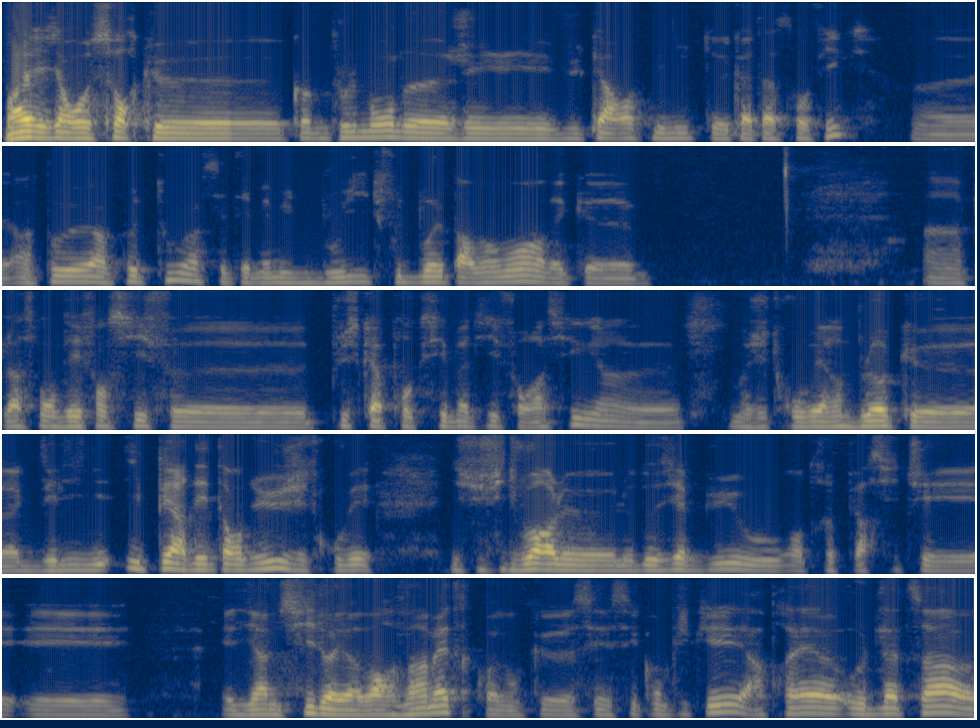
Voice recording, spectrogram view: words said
Ouais, il en ressort que, comme tout le monde, j'ai vu 40 minutes catastrophiques. Euh, un, peu, un peu de tout. Hein. C'était même une bouillie de football par moment avec euh, un placement défensif euh, plus qu'approximatif au Racing. Hein. Moi, j'ai trouvé un bloc avec des lignes hyper détendues. J'ai trouvé, il suffit de voir le, deuxième but où entre Persic et, et, et il doit y avoir 20 mètres. Quoi. Donc, c'est compliqué. Après, au-delà de ça,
